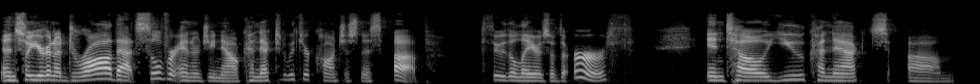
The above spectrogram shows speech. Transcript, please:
And so you're going to draw that silver energy now, connected with your consciousness, up through the layers of the earth until you connect um,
